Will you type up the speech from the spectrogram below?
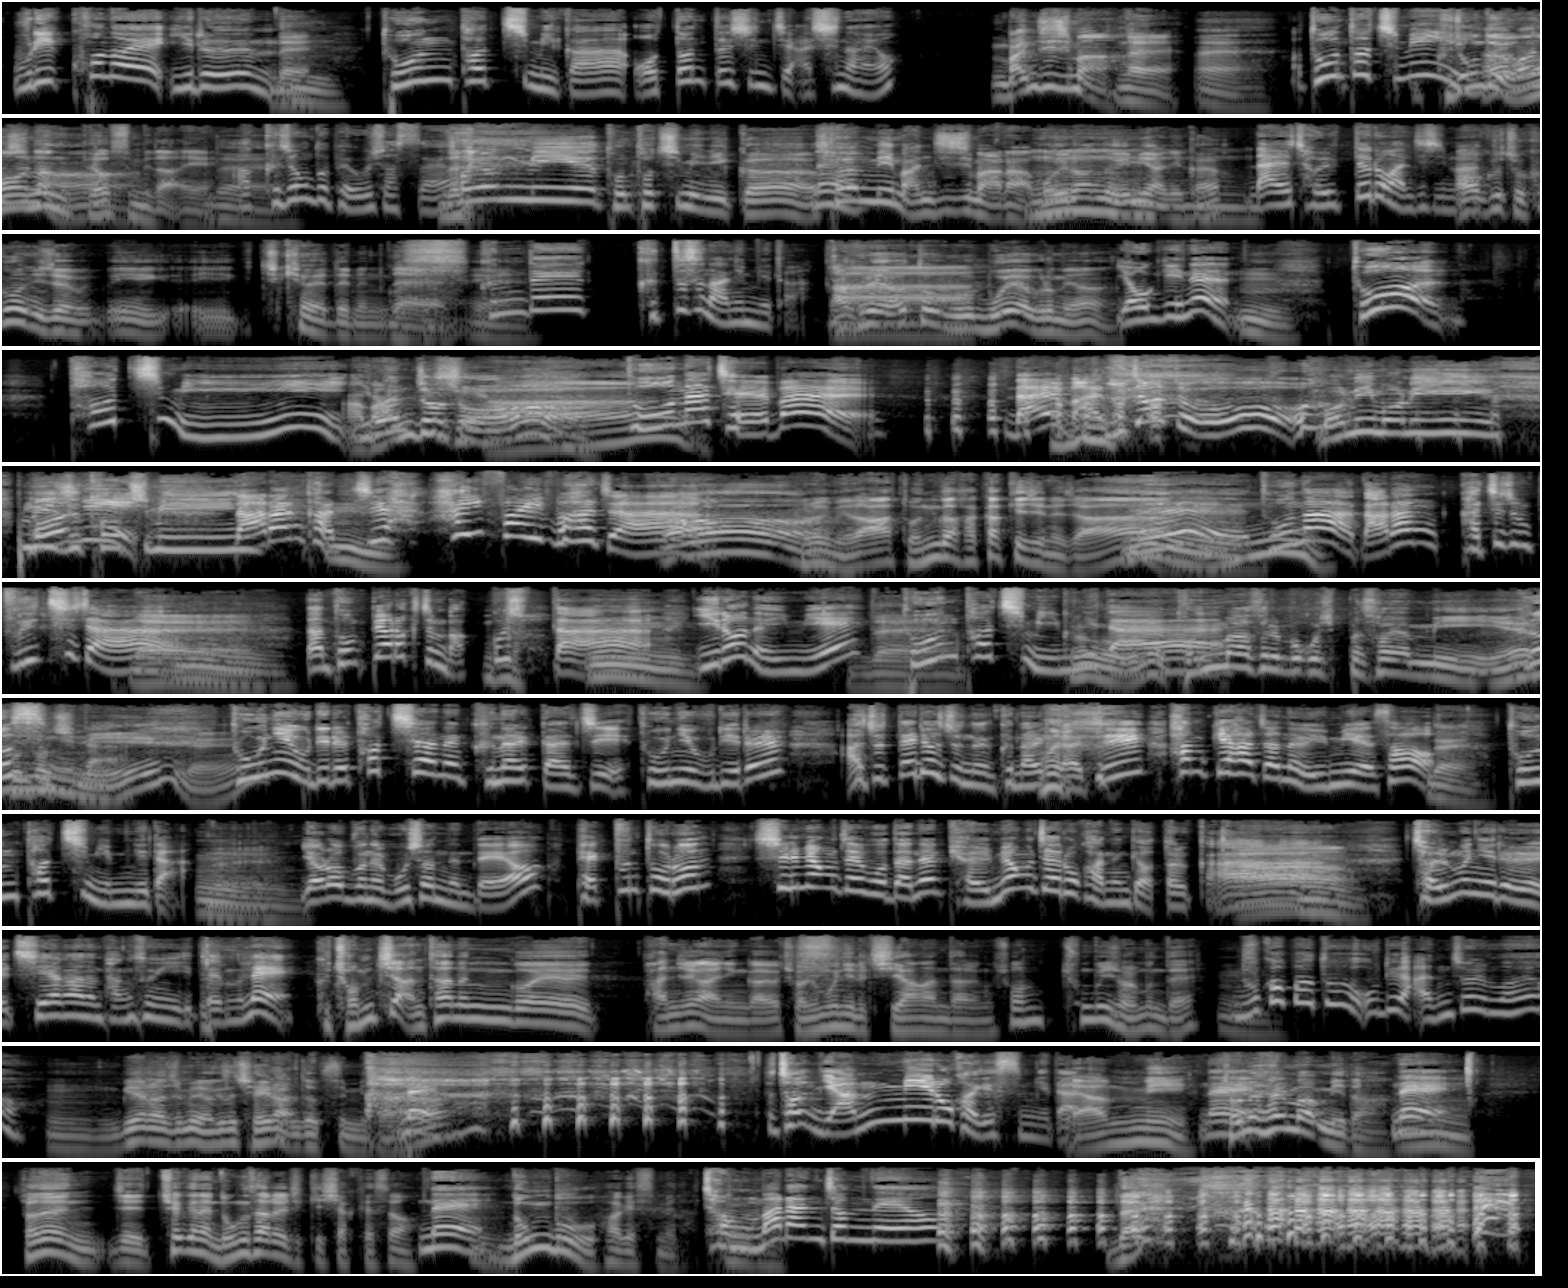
우리 코너의 이름 네. 음. 돈 터치미가 어떤 뜻인지 아시나요? 만지지 마. 네. 네. 돈 터치미. 그 정도 아, 영어는 만지나. 배웠습니다. 예. 네. 아, 그 정도 배우셨어요? 서현미의 돈터침이니까 네. 서현미 만지지 마라. 뭐 이런 음. 의미 아닐까요? 날 절대로 만지지 마. 아, 그렇죠. 그건 이제 이, 이, 지켜야 되는 네. 거죠. 예. 근데 그 뜻은 아닙니다. 아, 그래요? 또 뭐, 뭐예요, 그러면? 여기는 음. 돈 touch me 아, 이런 만져줘. 뜻이에요. 아. 돈아 제발 날 만져줘. money money please money, touch me. 나랑 같이 음. 하이파이브 하자. 아. 그럽니다. 아, 돈과 가깝게 지내자. 네, 음. 돈아 나랑 같이 좀 부딪히자. 네. 음. 난 돈벼락 좀 맞고 싶다. 음. 이런 의미의 네. 돈 touch me입니다. 거군요. 돈맛을 보고 싶은 서현미의 그렇습니다. 돈 터치미. 네. 돈이 우리를 터치하는 그날까지, 돈이 우리를 아주 때려주는 그날까지 함께 하자는 의미에서 네. 돈 터치미입니다. 음. 여러분을 모셨는데요. 백푼 토론 실명제보다는 별명제로 가는 게 어떨까. 아, 젊은이를 지향하는 방송이기 때문에 그 젊지 않다는 거에 반증 아닌가요? 젊은이를 지향한다는 거. 전 충분히 젊은데. 음. 누가 봐도 우리 안 젊어요. 음, 미안하지만 여기서 제일 안 접습니다. 네. 전 얀미로 가겠습니다. 얌미. 네. 저는 헬마입니다. 네. 음, 저는 이제 최근에 농사를 짓기 시작해서 네. 농부 하겠습니다. 정말 안 젊네요. 네?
